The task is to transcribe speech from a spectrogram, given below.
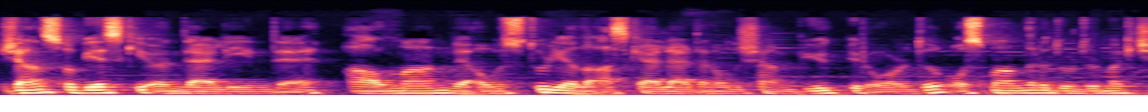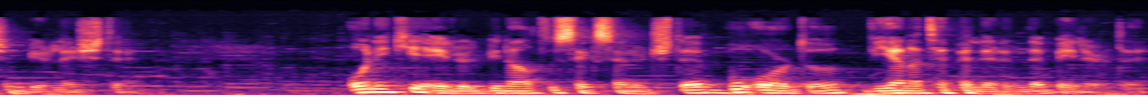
Jan Sobieski önderliğinde Alman ve Avusturyalı askerlerden oluşan büyük bir ordu Osmanlıları durdurmak için birleşti. 12 Eylül 1683'te bu ordu Viyana tepelerinde belirdi.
